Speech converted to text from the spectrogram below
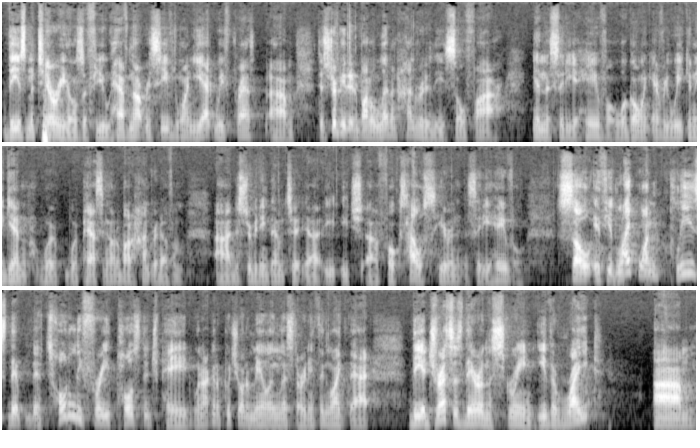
these materials. If you have not received one yet, we've um, distributed about 1,100 of these so far in the city of Haverhill. We're going every week, and again, we're, we're passing out about 100 of them, uh, distributing them to uh, each uh, folks' house here in the city of Haverhill. So if you'd like one, please, they're, they're totally free, postage paid. We're not going to put you on a mailing list or anything like that. The address is there on the screen. Either write, um,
